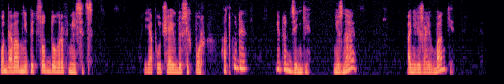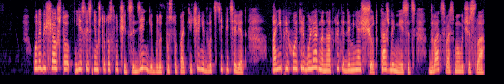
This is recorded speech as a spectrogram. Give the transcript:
Он давал мне 500 долларов в месяц. Я получаю их до сих пор. Откуда идут деньги? Не знаю. Они лежали в банке. Он обещал, что если с ним что-то случится, деньги будут поступать в течение 25 лет. Они приходят регулярно на открытый для меня счет каждый месяц, 28 числа.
